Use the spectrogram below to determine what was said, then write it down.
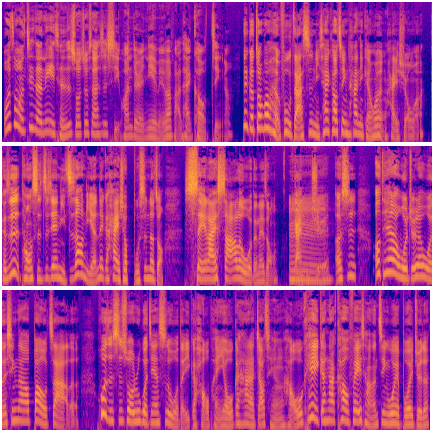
我怎么记得你以前是说，就算是喜欢的人，你也没办法太靠近啊？那个状况很复杂，是你太靠近他，你可能会很害羞嘛。可是同时之间，你知道你的那个害羞不是那种谁来杀了我的那种感觉，嗯、而是哦天啊，我觉得我的心脏要爆炸了。或者是说，如果今天是我的一个好朋友，我跟他的交情很好，我可以跟他靠非常的近，我也不会觉得。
